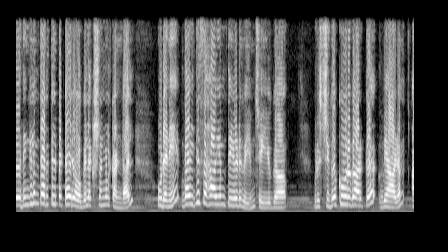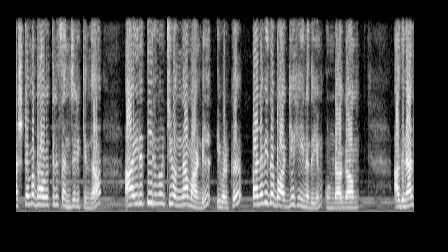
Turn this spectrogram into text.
ഏതെങ്കിലും തരത്തിൽപ്പെട്ട രോഗലക്ഷണങ്ങൾ കണ്ടാൽ ഉടനെ വൈദ്യസഹായം തേടുകയും ചെയ്യുക. വൃശ്ചികക്കൂറുകാർക്ക് വ്യാഴം അഷ്ടമഭാവത്തിൽ സഞ്ചരിക്കുന്ന ആയിരത്തി ഇരുന്നൂറ്റി ഒന്നാം ആണ്ടിൽ ഇവർക്ക് പലവിധ ഭാഗ്യഹീനതയും ഉണ്ടാകാം. അതിനാൽ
